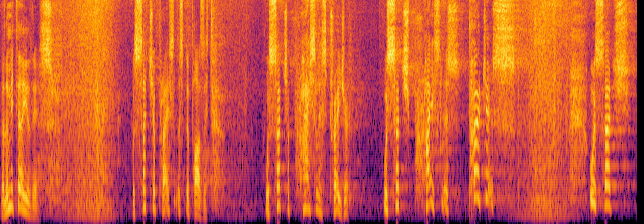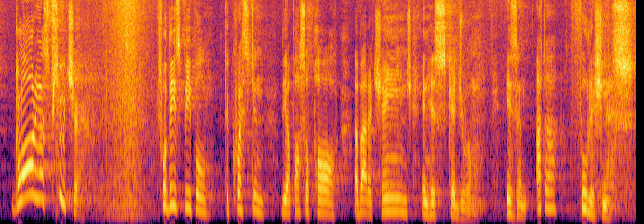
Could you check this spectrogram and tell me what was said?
But let me tell you this with such a priceless deposit, with such a priceless treasure, with such priceless purchase, with such glorious future, for these people to question the Apostle Paul about a change in his schedule is an utter foolishness,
